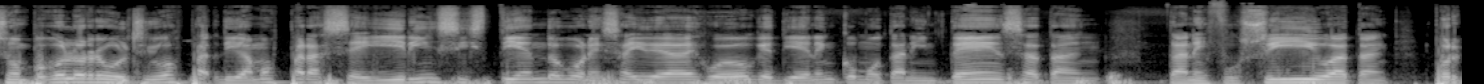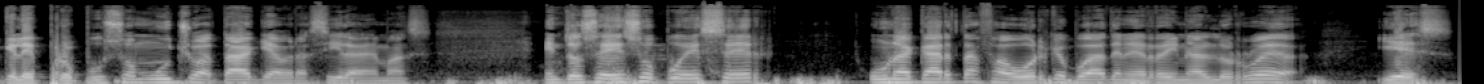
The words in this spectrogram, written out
son pocos los revulsivos, digamos, para seguir insistiendo con esa idea de juego que tienen como tan intensa, tan, tan efusiva, tan, porque le propuso mucho ataque a Brasil además. Entonces eso puede ser una carta a favor que pueda tener Reinaldo Rueda. Y es,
